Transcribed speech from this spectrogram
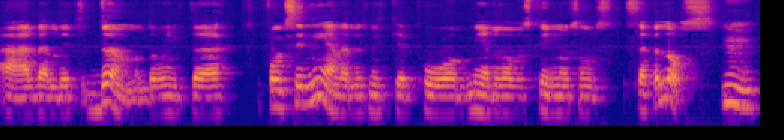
är väldigt dömd och inte Folk ser ner väldigt mycket på medelålders kvinnor som släpper loss. Mm.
